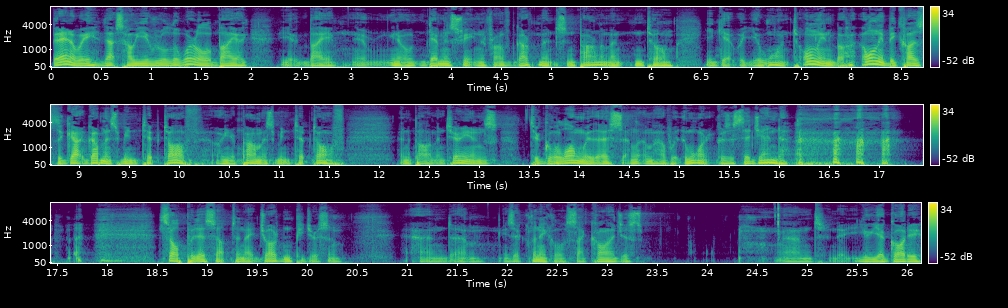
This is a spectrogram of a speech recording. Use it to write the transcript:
But anyway, that's how you rule the world by by you know demonstrating in front of governments and parliament until you get what you want. Only in, only because the governments been tipped off, or your parliaments been tipped off, and the parliamentarians to go along with this and let them have what they want because it's agenda. so I'll put this up tonight. Jordan Peterson, and um, he's a clinical psychologist, and you you got to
